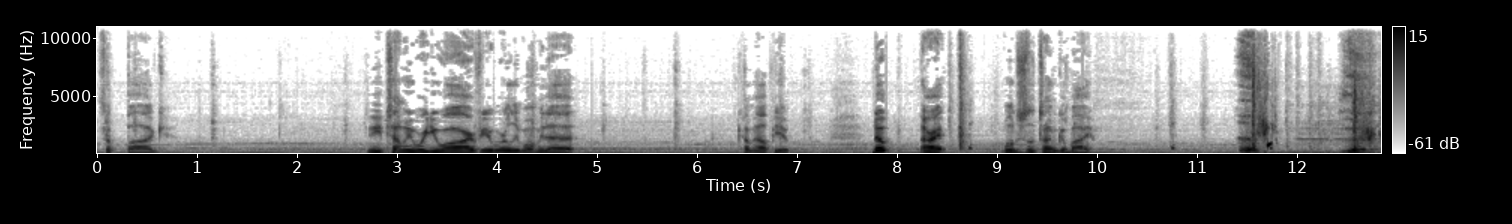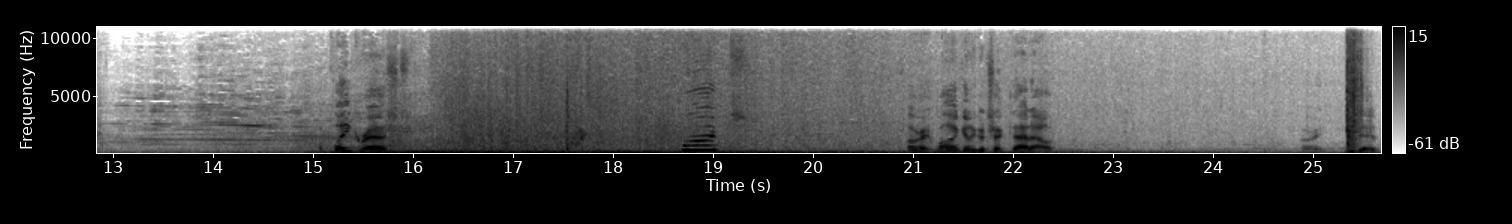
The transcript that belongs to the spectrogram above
It's a bug. You need to tell me where you are if you really want me to come help you. Nope. All right. We'll just let time go by. Plane crashed. What? Alright, well, I gotta go check that out. Alright, you dead.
